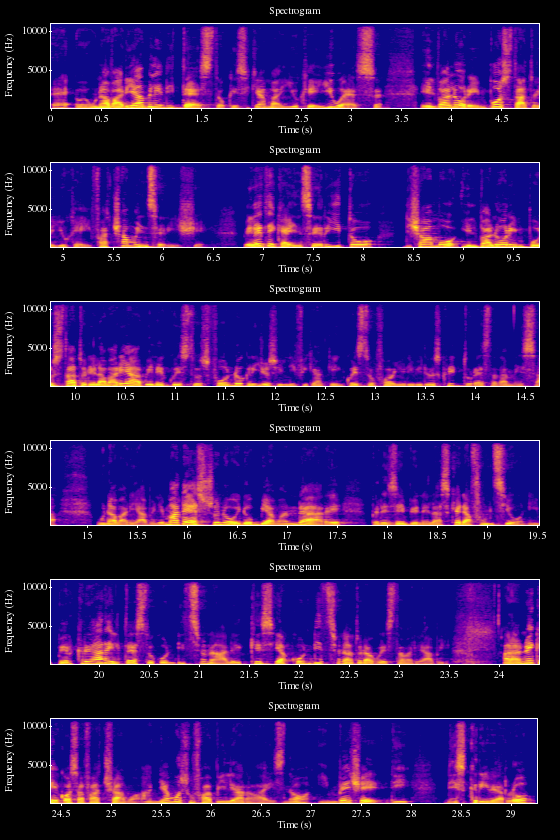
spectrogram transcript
è una variabile di testo che si chiama UK-US e il valore impostato è UK. Facciamo inserisci. Vedete che ha inserito diciamo, il valore impostato della variabile, questo sfondo grigio significa che in questo foglio di videoscrittura è stata messa una variabile. Ma adesso noi dobbiamo andare, per esempio nella scheda funzioni, per creare il testo condizionale che sia condizionato da questa variabile. Allora, noi che cosa facciamo? Andiamo su familiarize, no? Invece di, di scriverlo,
